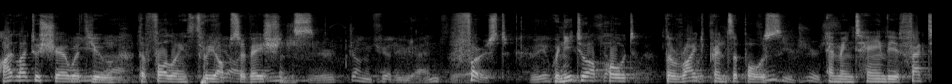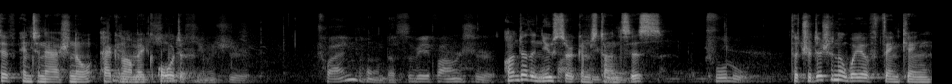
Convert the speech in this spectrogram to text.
I'd like to share with you the following three observations. First, we need to uphold the right principles and maintain the effective international economic order. Under the new circumstances, the traditional way of thinking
